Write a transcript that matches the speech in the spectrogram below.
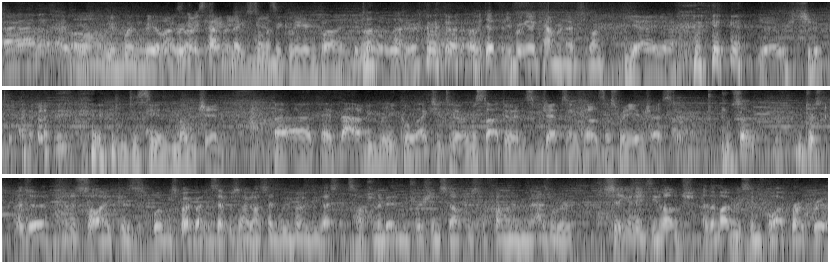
and a, Oh. you, you wouldn't realise We'll I was camera any next time. musically inclined at all, would you? We're definitely bringing a camera next time. yeah, yeah, yeah. We should. you can just see us munching. But uh, that would be really cool actually to do. I'm gonna start doing some Jefferson curls. That's really interesting. So, just as a, an aside, because when we spoke about this episode, I said we maybe let's touch on a bit of nutrition stuff just for fun. And as we're sitting and eating lunch at the moment, it seems quite appropriate.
